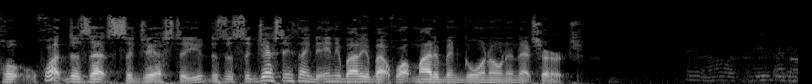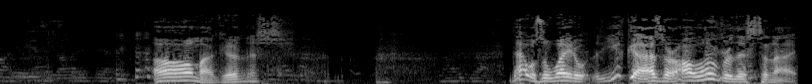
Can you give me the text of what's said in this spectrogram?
what does that suggest to you? Does it suggest anything to anybody about what might have been going on in that church? Oh my goodness. That was a way to, you guys are all over this tonight.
